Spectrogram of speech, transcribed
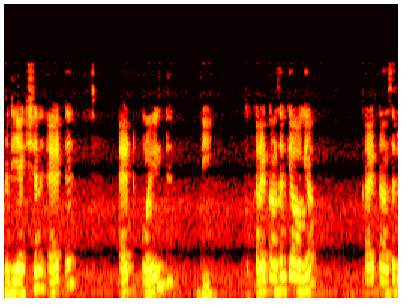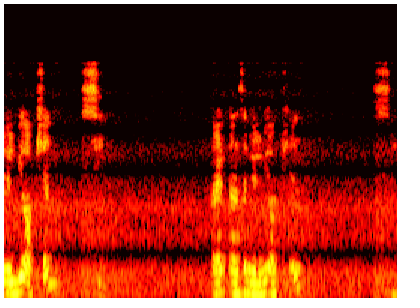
reaction at at point B. तो करेक्ट आंसर क्या हो गया? Correct answer will be option C correct answer will be option C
